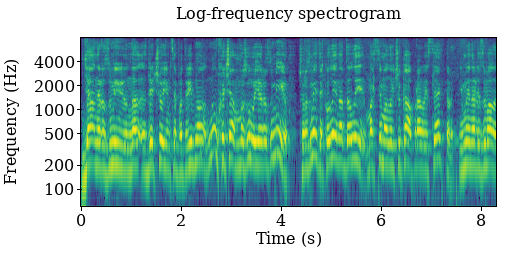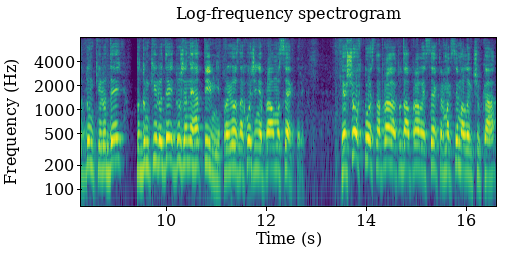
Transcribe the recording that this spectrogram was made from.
я не розумію, для чого їм це потрібно. Ну, хоча, можливо, я розумію, що розумієте, коли надали Максима Левчука в правий сектор, і ми аналізували думки людей, то думки людей дуже негативні про його знаходження в правому секторі. Якщо хтось направив туди в правий сектор Максима Левчука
